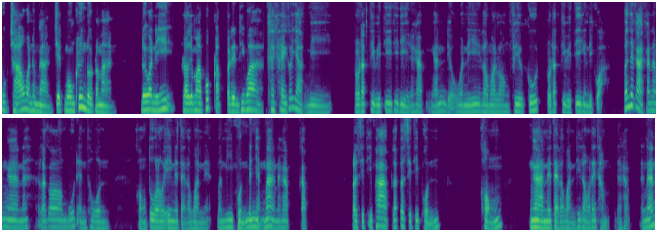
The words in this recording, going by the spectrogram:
ทุกเช้าวันทำงาน7โมงครึ่งโดยประมาณ โดยวันนี้เราจะมาพบกับประเด็นที่ว่า ใครๆก็อยากมี productivity ที่ดีนะครับ งั้นเดี๋ยววันนี้เรามาลอง feel good productivity กันดีกว่า บรรยากาศการทำงานนะ แล้วก็ mood and tone ของตัวเราเองในแต่ละวันเนี่ยมันมีผลเป็นอย่างมากนะครับกับประสิทธิภาพและประสิทธิผลของงานในแต่ละวันที่เราได้ทำนะครับ ดังนั้น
